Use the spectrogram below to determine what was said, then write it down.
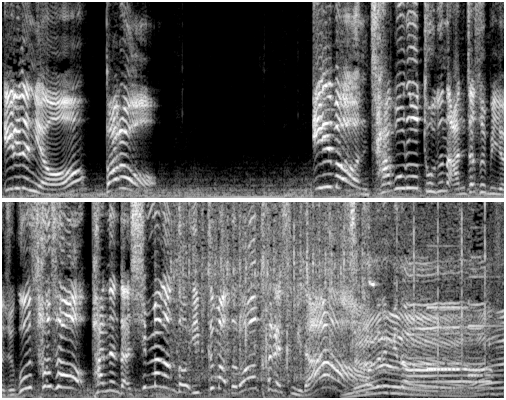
1위는요. 바로 1번 자고로 돈은 앉아서 빌려주고 서서 받는다 10만 원 더 입금하도록 하겠습니다. 축하드립니다. 아,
